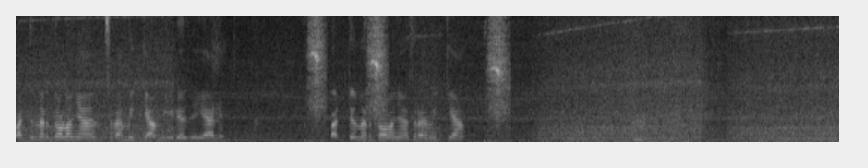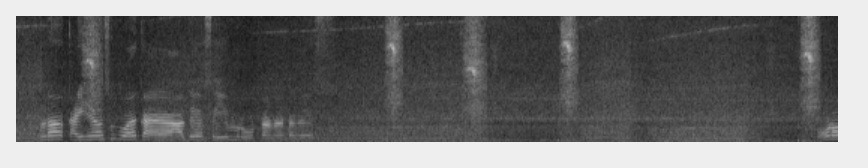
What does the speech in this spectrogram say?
പറ്റുന്നിടത്തോളം ഞാൻ ശ്രമിക്കാം. വീഡിയോ ചെയ്യാൻ പറ്റുന്നിടത്തോളം ഞാൻ ശ്രമിക്കാം. ഇവിടെ കഴിഞ്ഞ ദിവസം പോയ അതേ സെയിം റൂട്ടാണ് കേട്ടോ ഗൈസ് ഓടോ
